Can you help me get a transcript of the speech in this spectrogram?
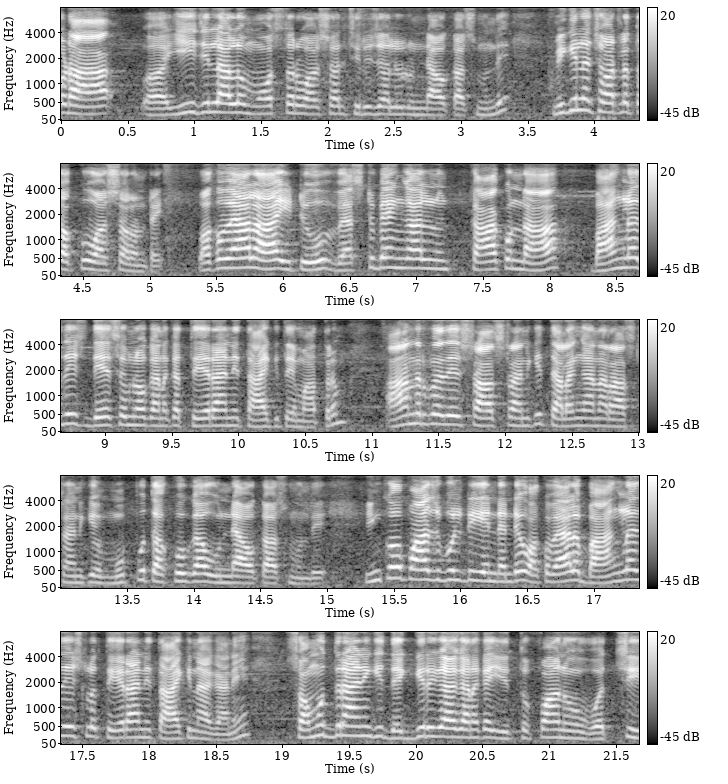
కూడా ఈ జిల్లాలో మోస్తరు వర్షాలు చిరుజల్లులు ఉండే అవకాశం ఉంది. మిగిలిన చోట్ల తక్కువ వర్షాలు ఉంటాయి. ఒకవేళ ఇటు వెస్ట్ బెంగాల్ కాకుండా బంగ్లాదేశ్ దేశంలో కనుక తీరాన్ని తాకితే మాత్రం ఆంధ్రప్రదేశ్ రాష్ట్రానికి తెలంగాణ రాష్ట్రానికి ముప్పు తక్కువగా ఉండే అవకాశం ఉంది. ఇంకో పాసిబిలిటీ ఏంటంటే ఒకవేళ బంగ్లాదేశ్లో తీరాన్ని తాకినా కానీ సముద్రానికి దగ్గరగా కనుక ఈ తుఫాను వచ్చి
